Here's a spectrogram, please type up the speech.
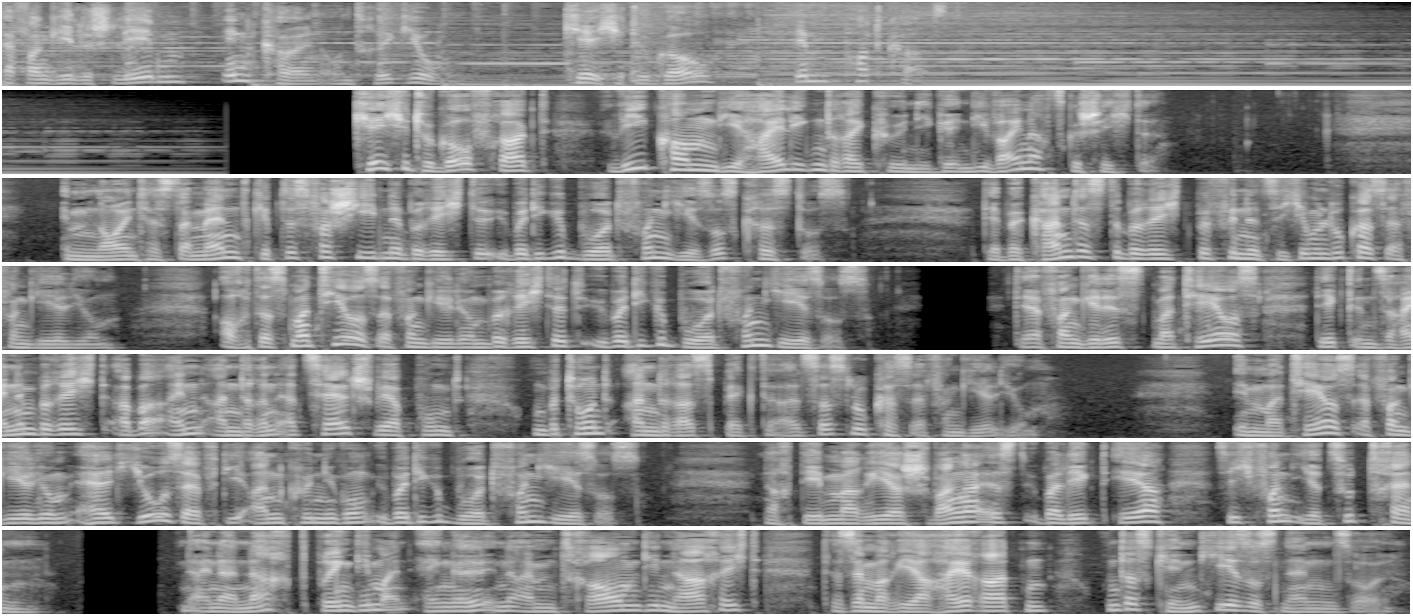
Evangelisch Leben in Köln und Region. Kirche to go im Podcast. Kirche to go fragt, wie kommen die heiligen drei Könige in die Weihnachtsgeschichte? Im Neuen Testament gibt es verschiedene Berichte über die Geburt von Jesus Christus. Der bekannteste Bericht befindet sich im Lukasevangelium. Auch das Matthäusevangelium berichtet über die Geburt von Jesus. Der Evangelist Matthäus legt in seinem Bericht aber einen anderen Erzählschwerpunkt und betont andere Aspekte als das Lukasevangelium. Im Matthäusevangelium erhält Josef die Ankündigung über die Geburt von Jesus. Nachdem Maria schwanger ist, überlegt er, sich von ihr zu trennen. In einer Nacht bringt ihm ein Engel in einem Traum die Nachricht, dass er Maria heiraten und das Kind Jesus nennen soll.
